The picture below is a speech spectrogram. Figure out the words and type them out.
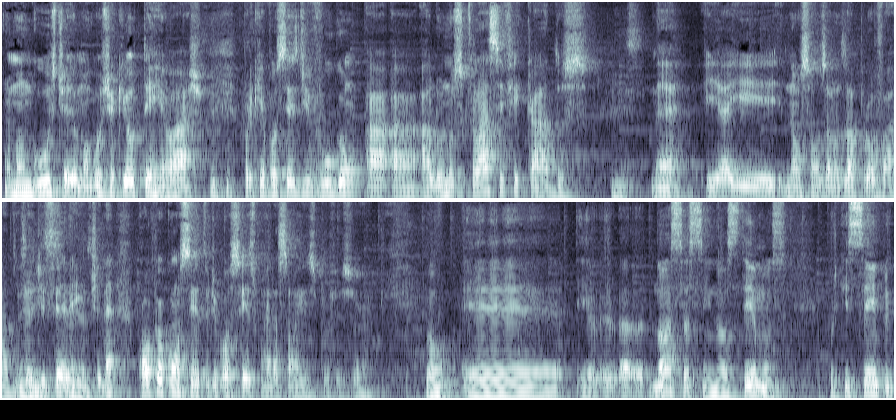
uma angústia, uma angústia que eu tenho, eu acho, porque vocês divulgam a, a, alunos classificados, Isso. né? E aí não são os alunos aprovados, é, é diferente, é. né? Qual que é o conceito de vocês com relação a isso, professor? Bom, é, eu, eu, nós assim, nós temos, porque sempre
